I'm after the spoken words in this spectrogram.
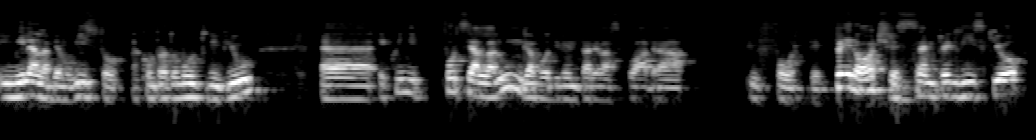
il Milan l'abbiamo visto, ha comprato molto di più eh, e quindi forse alla lunga può diventare la squadra più forte, però c'è sempre il rischio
